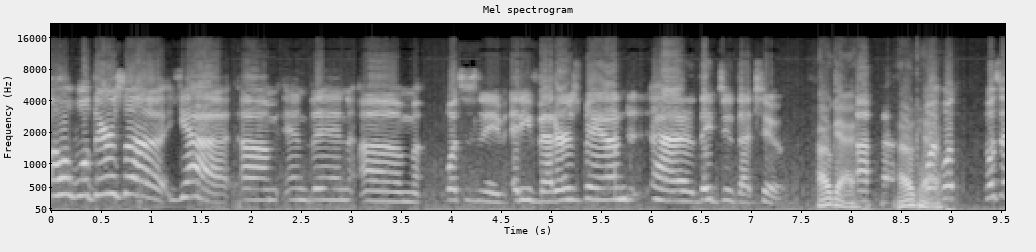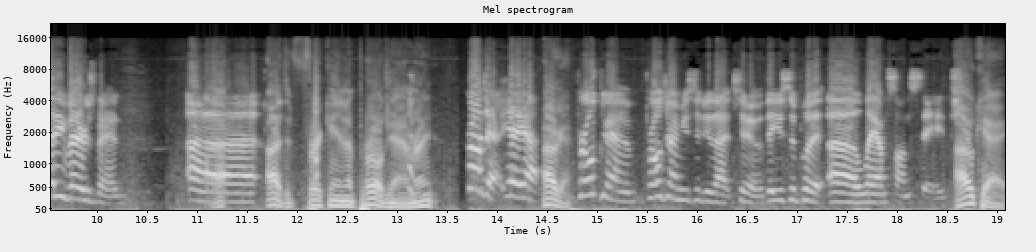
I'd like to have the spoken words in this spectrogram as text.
Oh well, there's a yeah, um, and then um, what's his name? Eddie Vedder's band. Uh, they did that too. okay, Uh, okay. What what what's Eddie Vedder's band? Uh, Oh, the freaking Pearl Jam, right? Pearl Jam. Yeah, yeah. Okay. Pearl Jam. Pearl Jam used to do that too. They used to put uh, lamps on stage. Okay.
